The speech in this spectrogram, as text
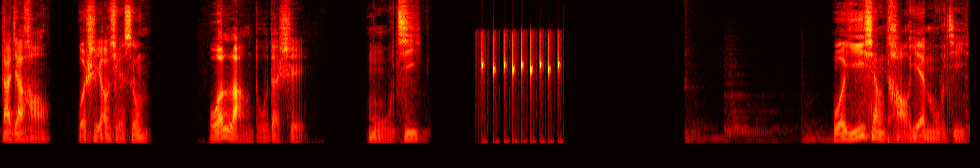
大家好，我是姚雪松，我朗读的是《母鸡》。我一向讨厌母鸡，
